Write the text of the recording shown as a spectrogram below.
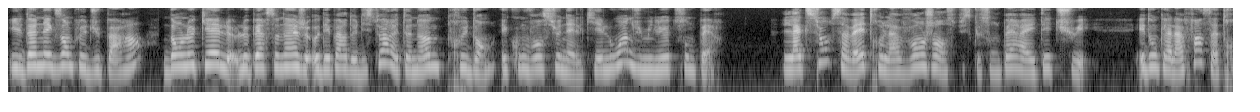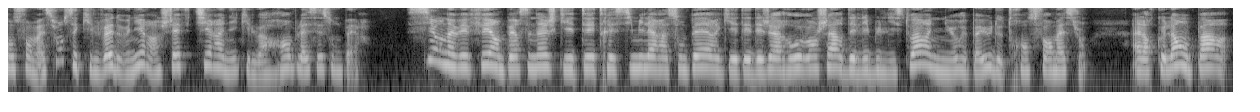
Il donne l'exemple du parrain, dans lequel le personnage au départ de l'histoire est un homme prudent et conventionnel, qui est loin du milieu de son père. L'action, ça va être la vengeance, puisque son père a été tué. Et donc à la fin, sa transformation, c'est qu'il va devenir un chef tyrannique, il va remplacer son père. Si on avait fait un personnage qui était très similaire à son père et qui était déjà revanchard dès le début de l'histoire, il n'y aurait pas eu de transformation. Alors que là, on part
